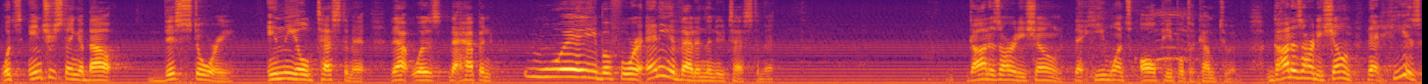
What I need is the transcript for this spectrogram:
What's interesting about this story in the Old Testament that was that happened way before any of that in the New Testament God has already shown that He wants all people to come to Him. God has already shown that He is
